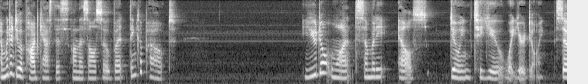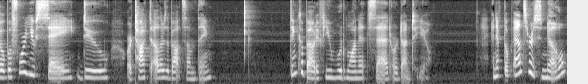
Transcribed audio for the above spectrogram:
I'm going to do a podcast this on this also, but think about you don't want somebody else doing to you what you're doing. So before you say, do, or talk to others about something, think about if you would want it said or done to you. And if the answer is no,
